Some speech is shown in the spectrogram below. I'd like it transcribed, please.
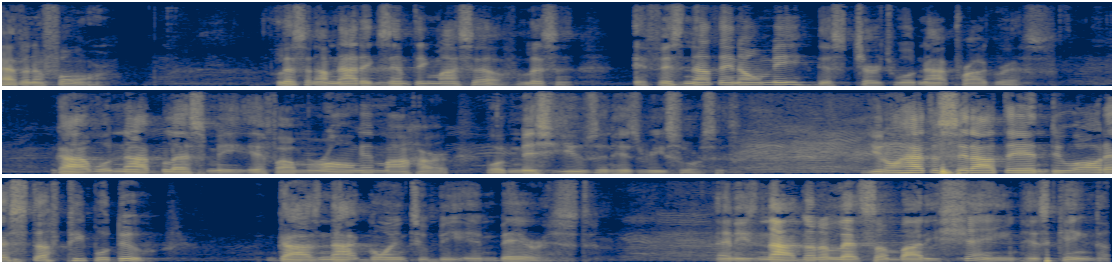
Having a form. Listen, I'm not exempting myself. Listen, if it's nothing on me, this church will not progress. God will not bless me if I'm wrong in my heart or misusing his resources. You don't have to sit out there and do all that stuff people do. God's not going to be embarrassed. And he's not going to let somebody shame his kingdom.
